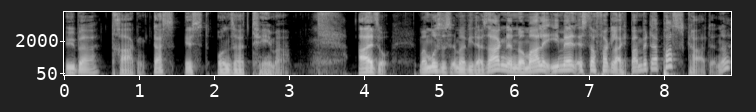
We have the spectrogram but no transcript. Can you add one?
übertragen. Das ist unser Thema. Also, man muss es immer wieder sagen, eine normale E-Mail ist doch vergleichbar mit der Postkarte, ne?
